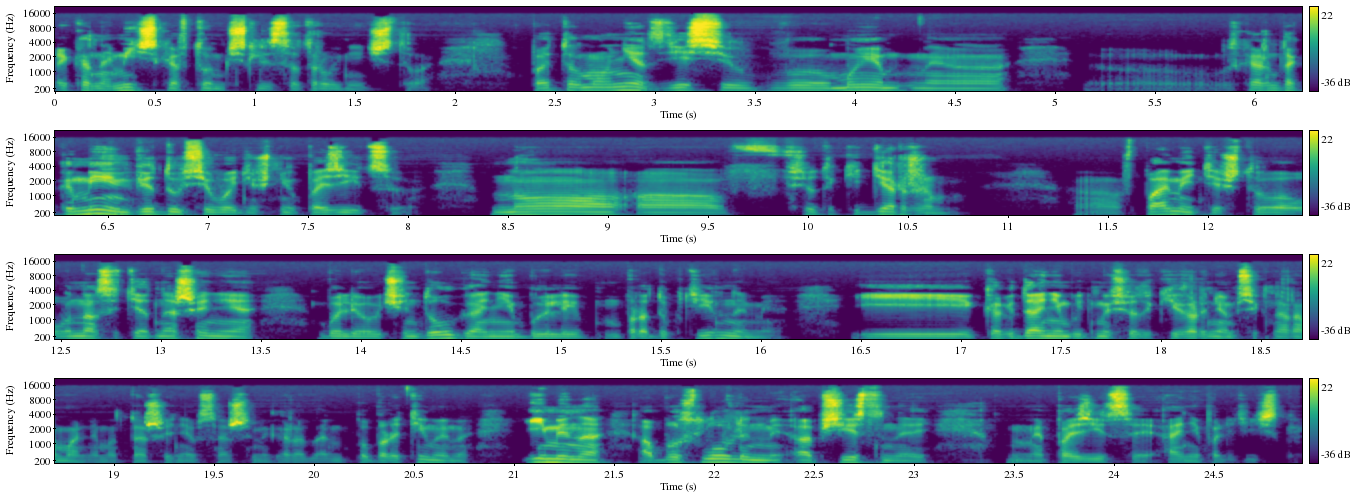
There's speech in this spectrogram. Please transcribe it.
экономическое в том числе сотрудничество. Поэтому нет, здесь мы скажем так, имеем в виду сегодняшнюю позицию, но все-таки держим Э, в памяти, что у нас эти отношения были очень долго, они были продуктивными, и когда-нибудь мы все-таки вернемся к нормальным отношениям с нашими городами, побратимами, именно обусловленными общественной позицией, а не политической.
